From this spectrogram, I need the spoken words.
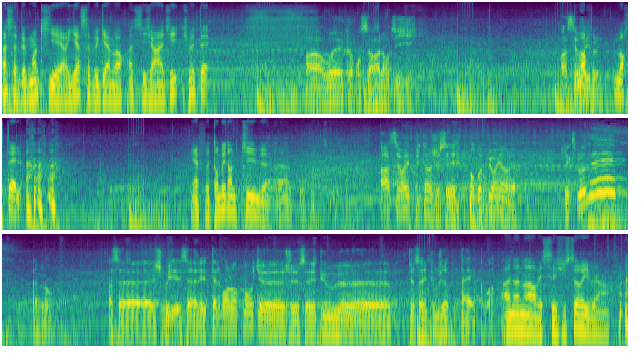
Ah, ça bug moins qu'hier. Hier, ça buguait à mort. Ah, si, j'ai rien dit, je me tais. Ah ouais, comment ça ralentit Ah, c'est horrible. Mortel. Il faut tomber dans le tube. Parti. Ah, c'est horrible, putain, je sais. On voit plus rien là. Je vais exploser Ah non. Ah, ça, je- oui, ça allait tellement lentement que je savais plus où, euh, je savais plus où j'étais quoi. Ah non, non, mais c'est juste horrible. hein.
